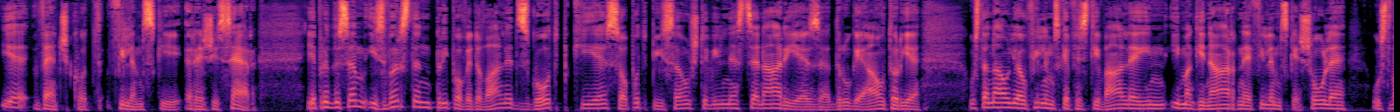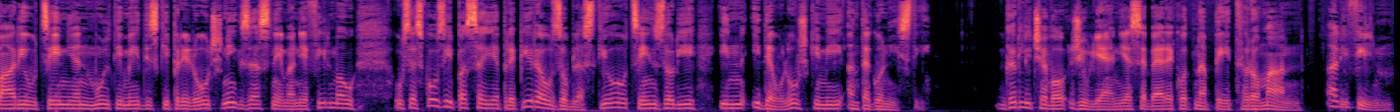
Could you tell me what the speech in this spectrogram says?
je več kot filmski režiser. Je predvsem izvrsten pripovedovalec zgodb, ki je sopodpisal številne scenarije za druge avtorje, ustanavljal filmske festivale in imaginarne filmske šole, ustvaril cenjen multimedijski priročnik za snemanje filmov, vse skozi pa se je prepiral z oblastjo, cenzorji in ideološkimi antagonisti. Grličevo življenje se bere kot napet roman ali film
